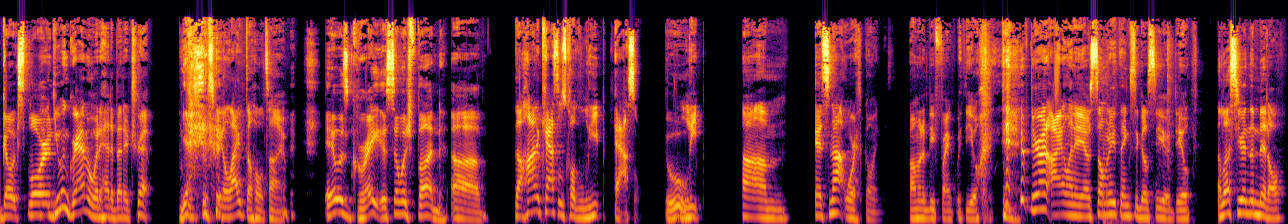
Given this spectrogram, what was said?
go explore. You and Grandma would have had a better trip. Yeah, Just being alive the whole time. it was great. It's so much fun. Um, The haunted castle is called Leap Castle. ooh, Leap. Um, it's not worth going to. see. I'm going to be frank with you. if you're an island and you have so many things to go see or do, unless you're in the middle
